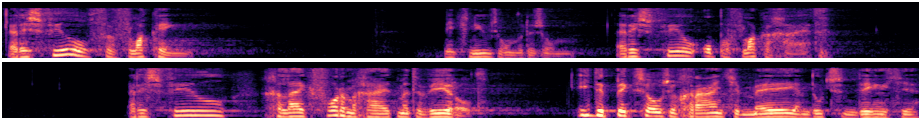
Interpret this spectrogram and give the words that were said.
Er is veel vervlakking. Niks nieuws onder de zon. Er is veel oppervlakkigheid. Er is veel gelijkvormigheid met de wereld. Ieder pikt zo zijn graantje mee en doet zijn dingetje,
